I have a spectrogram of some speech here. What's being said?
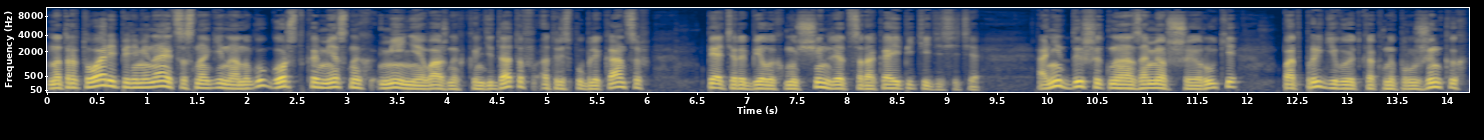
На тротуаре переминается с ноги на ногу горстка местных менее важных кандидатов от республиканцев, пятеро белых мужчин лет 40 и 50. Они дышат на замерзшие руки, подпрыгивают, как на пружинках,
